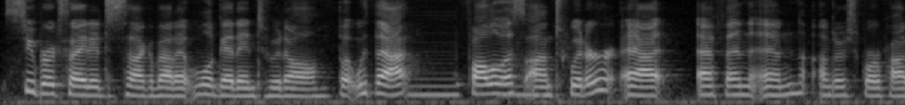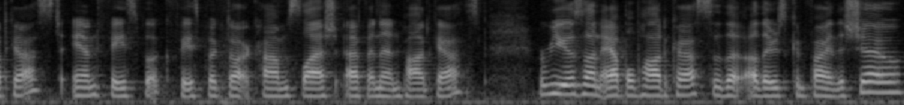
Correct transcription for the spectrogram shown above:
super excited to talk about it. We'll get into it all. But with that, follow us on Twitter at FNN underscore podcast and Facebook, facebook.com slash FNN podcast. Review us on Apple Podcasts so that others can find the show.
